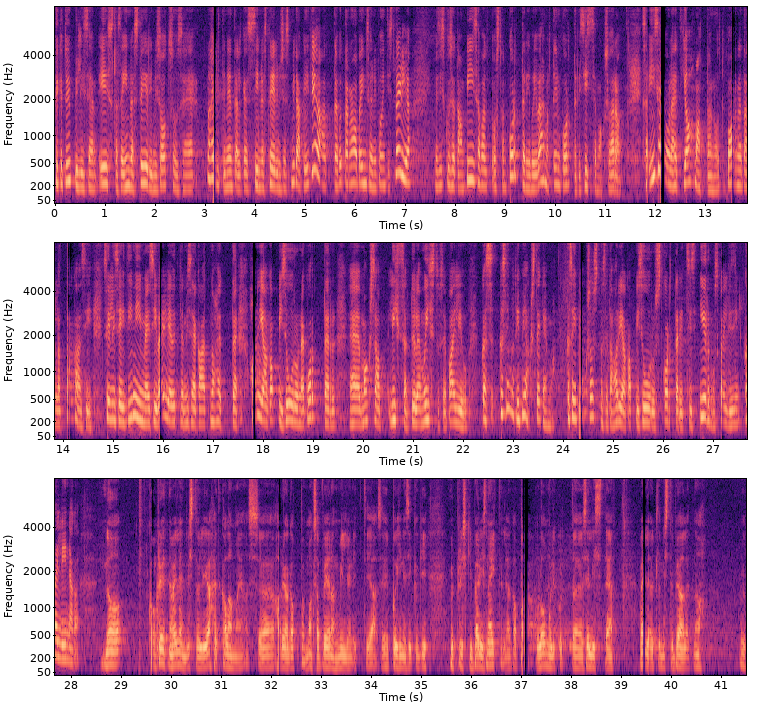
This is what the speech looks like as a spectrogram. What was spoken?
kõige tüüpilisem eestlase investeerimisotsuse, noh, eriti nendel, kes investeerimisest midagi ei tea, et võtan raha pensionifondist välja ja siis, kui seda on piisavalt, ostan korteri või vähemalt teen korteri sissemaksu ära. sa ise oled jahmatanud paar nädalat tagasi selliseid inimesi väljaütlemisega, et noh, et harjakapi suurune korter eh, maksab lihtsalt üle mõistuse palju. kas, kas niimoodi ei peaks tegema, kas ei peaks ostma seda harjakapi suurust korterit siis hirmus kalli, kalli hinnaga? no konkreetne väljend vist oli jah, et Kalamajas äh, harjakapp maksab veerand miljonit ja see põhines ikkagi üpriski päris näitel, aga paraku loomulikult äh, selliste väljaütlemiste peale, et noh,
